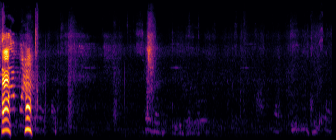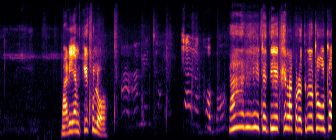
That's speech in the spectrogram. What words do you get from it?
হ্যাঁ হ্যাঁ। মারিয়াম কি খুলো? আরে এটা দিয়ে খেলা করো। তুমি উঠো উঠো।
